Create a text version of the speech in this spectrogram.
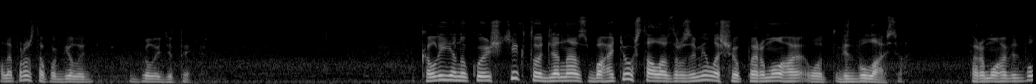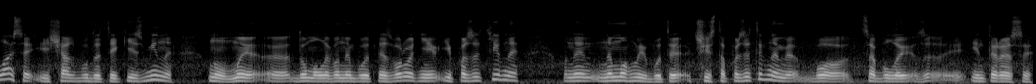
але просто побили, побили дітей. Коли Янукович втік, то для нас багатьох стало зрозуміло, що перемога от, відбулася. Перемога відбулася, і зараз будуть якісь зміни. Ну, ми е, думали, вони будуть незворотні і позитивні. Вони не могли бути чисто позитивними, бо це були інтереси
